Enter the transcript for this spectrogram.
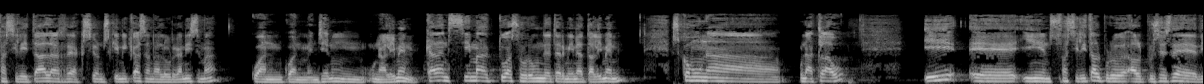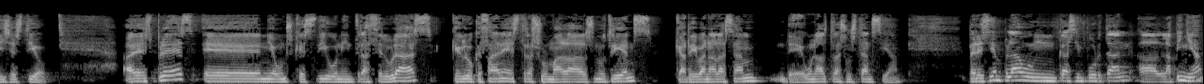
facilitar les reaccions químiques en l'organisme quan, quan mengem un, un aliment. Cada enzim actua sobre un determinat aliment. És com una, una clau i, eh, i ens facilita el, el procés de digestió. Després, eh, n'hi ha uns que es diuen intracel·lulars, que el que fan és transformar els nutrients que arriben a la sang d'una altra substància. Per exemple, un cas important, eh, la pinya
